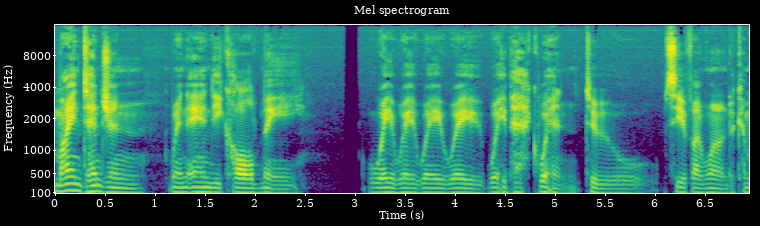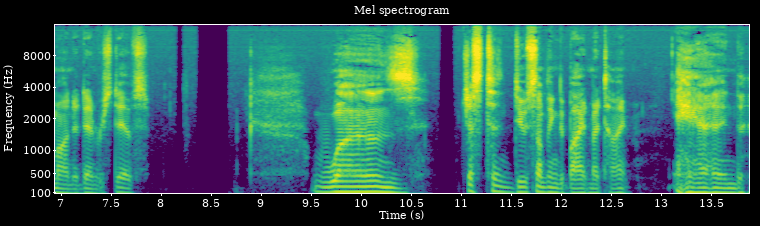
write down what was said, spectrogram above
my intention when Andy called me way, way, way, way, way back when to see if I wanted to come on to Denver Stiffs was just to do something to bide my time. And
